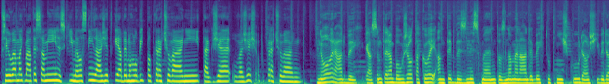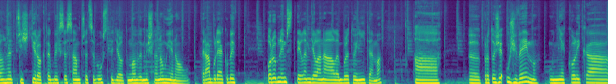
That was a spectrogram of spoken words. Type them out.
přeju vám, ať máte samý hezký milostný zážitky, aby mohlo být pokračování pokračování, takže uvažuješ o pokračování. No, rád bych. Já jsem teda bohužel takový anti-businessman, to znamená, kdybych tu knížku další vydal hned příští rok, tak bych se sám před sebou styděl. To mám vymyšlenou jinou, která bude jakoby podobným stylem dělaná, ale bude to jiný téma. A e, protože už vím u několika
